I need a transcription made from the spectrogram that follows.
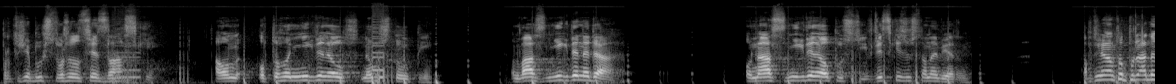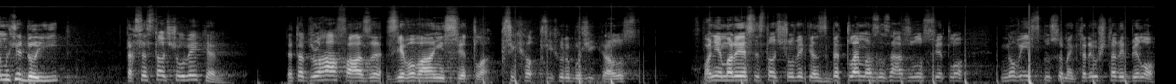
protože Bůh stvořil svět z lásky. A on od toho nikdy neustoupí. On vás nikdy nedá. On nás nikdy neopustí, vždycky zůstane věrný. A protože nám to pořád nemůže dojít, tak se stal člověkem. To je ta druhá fáze zjevování světla, příchodu Boží království. V paně Marie se stal člověkem z Betlem a zazářilo světlo novým způsobem, které už tady bylo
